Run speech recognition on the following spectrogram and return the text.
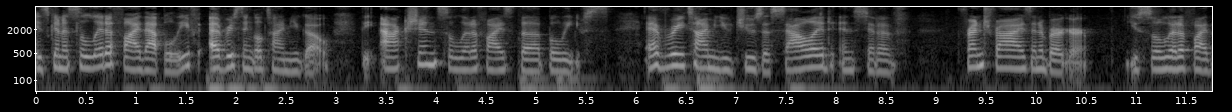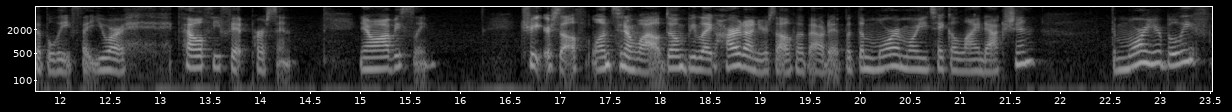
is going to solidify that belief every single time you go. The action solidifies the beliefs every time you choose a salad instead of french fries and a burger, you solidify the belief that you are a healthy, fit person. Now, obviously, treat yourself once in a while. Don't be like hard on yourself about it. But the more and more you take aligned action, the more your belief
